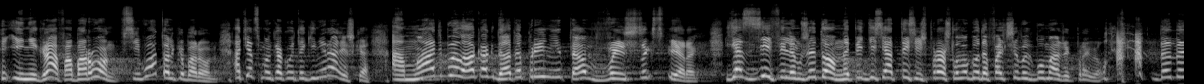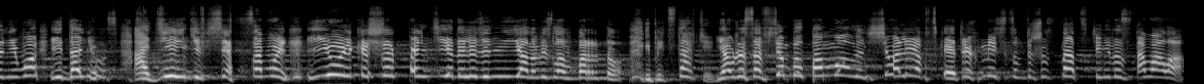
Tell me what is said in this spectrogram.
И не граф, а барон. Всего только барон. Отец мой какой-то генералишка, а мать была когда-то принята в высших сферах. Я с Зифелем жидом на 50 тысяч прошлого года фальшивых бумажек провел. Да до него и донес. А деньги все с собой Юлька Шарпантье да Людиньян увезла в Бордо. И представьте, я уже совсем был помолвлен, Щавалевская, трех месяцев до 16 не доставала.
